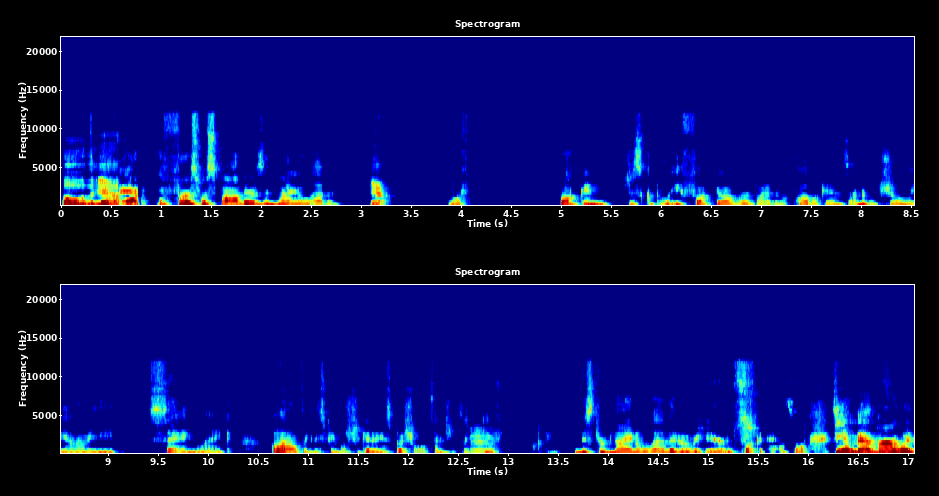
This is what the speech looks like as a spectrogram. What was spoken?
Oh, the, yeah. So after- the first responders in 9-11 Yeah. were fucking just completely fucked over by the Republicans. I remember Giuliani saying like, "Oh, I don't think these people should get any special attention." It's like, Yeah. Mr. 9/11 over here, fucking asshole. Do you remember what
